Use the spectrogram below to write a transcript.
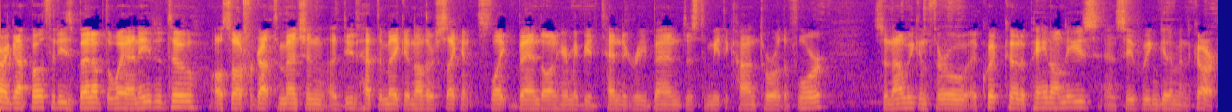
Alright, got both of these bent up the way I needed to. Also, I forgot to mention, I did have to make another second slight bend on here, maybe a 10 degree bend, just to meet the contour of the floor. So now we can throw a quick coat of paint on these and see if we can get them in the car.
